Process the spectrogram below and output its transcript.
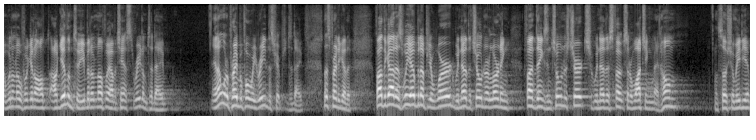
uh, we don't know if we're going to, I'll, I'll give them to you, but I don't know if we have a chance to read them today. And I want to pray before we read the scripture today. Let's pray together. Father God, as we open up your word, we know the children are learning fun things in children's church. We know there's folks that are watching at home on social media.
